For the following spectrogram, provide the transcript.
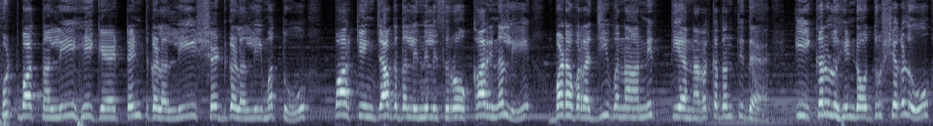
ಫುಟ್ಪಾತ್ನಲ್ಲಿ ಹೀಗೆ ಟೆಂಟ್ಗಳಲ್ಲಿ ಶೆಡ್ಗಳಲ್ಲಿ ಮತ್ತು ಪಾರ್ಕಿಂಗ್ ಜಾಗದಲ್ಲಿ ನಿಲ್ಲಿಸಿರೋ ಕಾರಿನಲ್ಲಿ ಬಡವರ ಜೀವನ ನಿತ್ಯ ನರಕದಂತಿದೆ. ಈ ಕರುಳು ಹಿಂಡೋ ದೃಶ್ಯಗಳು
